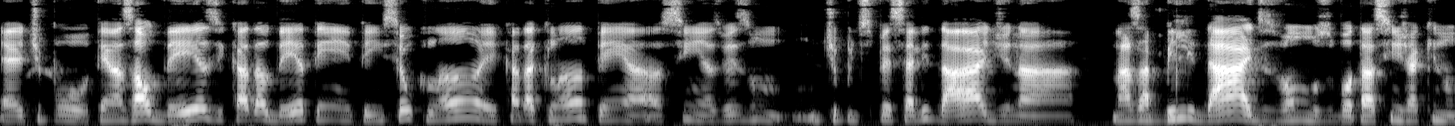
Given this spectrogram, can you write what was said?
É, tipo, tem as aldeias e cada aldeia tem, tem seu clã e cada clã tem, assim, às vezes um, um tipo de especialidade na, nas habilidades, vamos botar assim, já que não.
